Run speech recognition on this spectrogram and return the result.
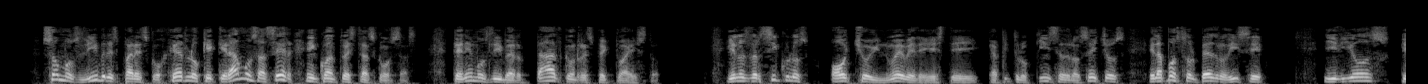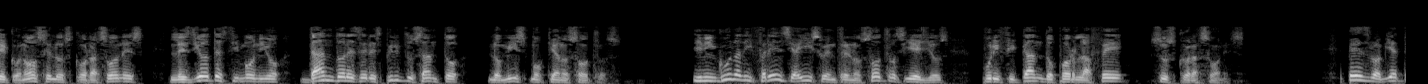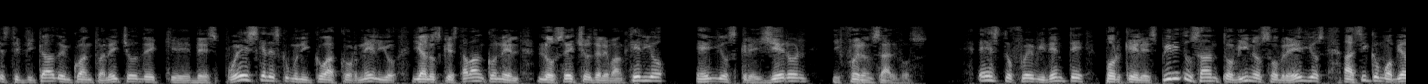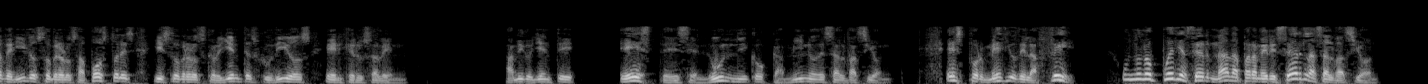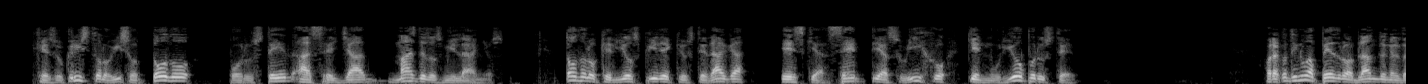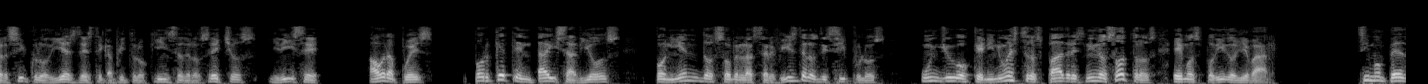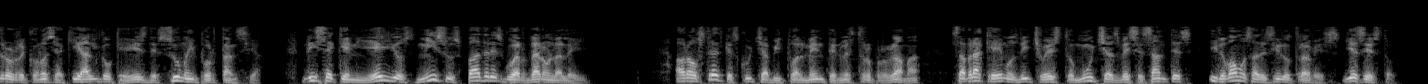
Somos libres para escoger lo que queramos hacer en cuanto a estas cosas. Tenemos libertad con respecto a esto. Y en los versículos ocho y nueve de este capítulo quince de los Hechos, el apóstol Pedro dice, Y Dios, que conoce los corazones, les dio testimonio, dándoles el Espíritu Santo, lo mismo que a nosotros. Y ninguna diferencia hizo entre nosotros y ellos, purificando por la fe sus corazones. Pedro había testificado en cuanto al hecho de que después que les comunicó a Cornelio y a los que estaban con él los hechos del Evangelio, ellos creyeron y fueron salvos. Esto fue evidente porque el Espíritu Santo vino sobre ellos, así como había venido sobre los apóstoles y sobre los creyentes judíos en Jerusalén. Amigo oyente, este es el único camino de salvación. Es por medio de la fe. Uno no puede hacer nada para merecer la salvación. Jesucristo lo hizo todo por usted hace ya más de dos mil años. Todo lo que Dios pide que usted haga es que acepte a su Hijo, quien murió por usted. Ahora continúa Pedro hablando en el versículo diez de este capítulo quince de los Hechos, y dice, Ahora pues, ¿por qué tentáis a Dios poniendo sobre la cerviz de los discípulos un yugo que ni nuestros padres ni nosotros hemos podido llevar. Simón Pedro reconoce aquí algo que es de suma importancia. Dice que ni ellos ni sus padres guardaron la ley. Ahora usted que escucha habitualmente nuestro programa, sabrá que hemos dicho esto muchas veces antes y lo vamos a decir otra vez, y es esto.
